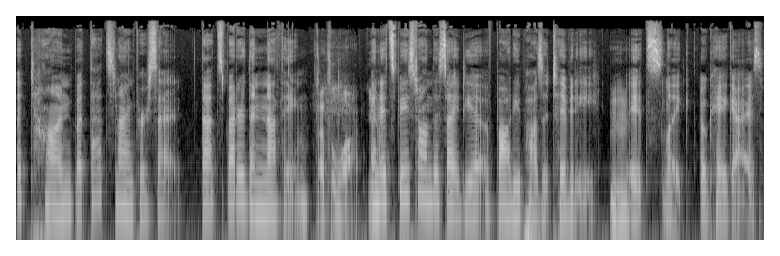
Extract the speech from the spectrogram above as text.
a ton, but that's 9%. That's better than nothing. That's a lot. And it's based on this idea of body positivity. Mm-hmm. It's like, okay, guys,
